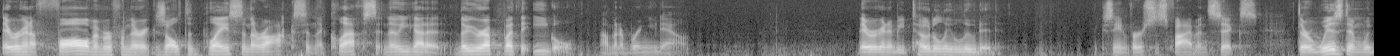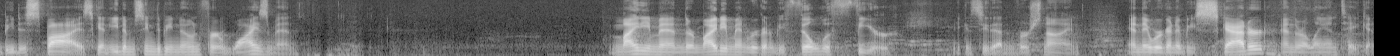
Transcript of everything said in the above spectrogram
They were going to fall, remember, from their exalted place in the rocks and the clefts. And though you got though you're up at the eagle, I'm going to bring you down. They were going to be totally looted. You can see in verses five and six. Their wisdom would be despised. Again, Edom seemed to be known for wise men. Mighty men, their mighty men were going to be filled with fear. You can see that in verse 9. And they were going to be scattered and their land taken.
